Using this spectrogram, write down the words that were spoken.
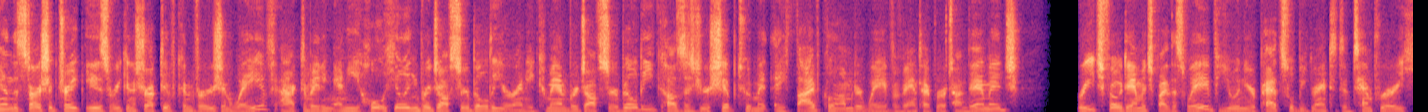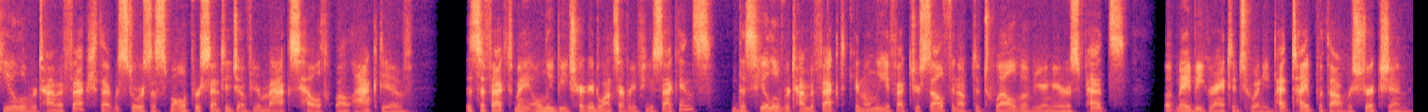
And the Starship trait is Reconstructive Conversion Wave. Activating any hull healing bridge officer ability or any command bridge officer ability causes your ship to emit a 5 kilometer wave of anti proton damage. For each foe damaged by this wave, you and your pets will be granted a temporary heal over time effect that restores a small percentage of your max health while active. This effect may only be triggered once every few seconds. This heal over time effect can only affect yourself and up to 12 of your nearest pets, but may be granted to any pet type without restriction.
